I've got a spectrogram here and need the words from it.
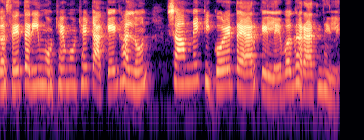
कसे तरी मोठे मोठे टाके घालून श्यामने ठिकोळे तयार केले व घरात नेले.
